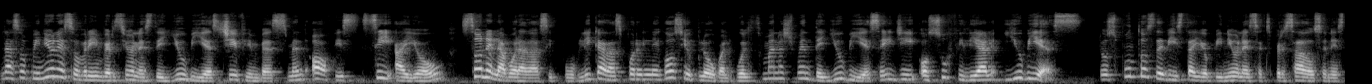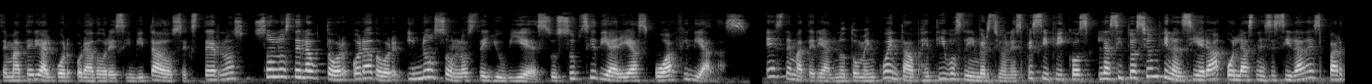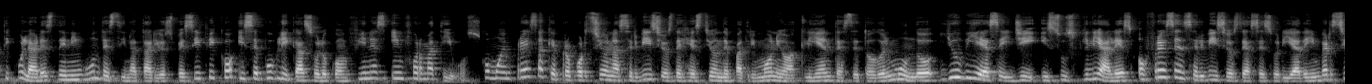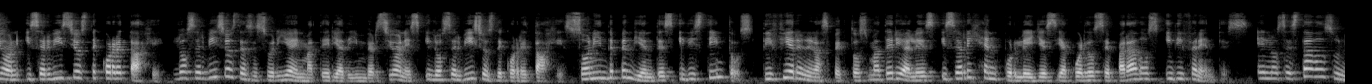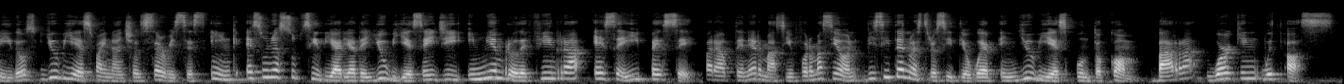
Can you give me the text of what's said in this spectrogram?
Las opiniones sobre inversiones de UBS Chief Investment Office, CIO, son elaboradas y publicadas por el negocio Global Wealth Management de UBS AG o su filial UBS. Los puntos de vista y opiniones expresados en este material por oradores invitados externos son los del autor orador y no son los de UBS, sus subsidiarias o afiliadas. Este material no toma en cuenta objetivos de inversión específicos, la situación financiera o las necesidades particulares de ningún destinatario específico y se publica solo con fines informativos. Como empresa que proporciona servicios de gestión de patrimonio a clientes de todo el mundo, UBS AG y sus filiales ofrecen servicios de asesoría de inversión y servicios de corretaje. Los servicios de asesoría en materia de inversiones y los servicios de corretaje son independientes y distintos, difieren en aspectos materiales y se rigen por leyes y acuerdos separados y diferentes. En los Estados Unidos, UBS Financial Services Inc. es una subsidiaria de UBS AG y miembro de FINRA SIPC. Para obtener más información, visite nuestro sitio web en ubs.com barra Working with Us.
